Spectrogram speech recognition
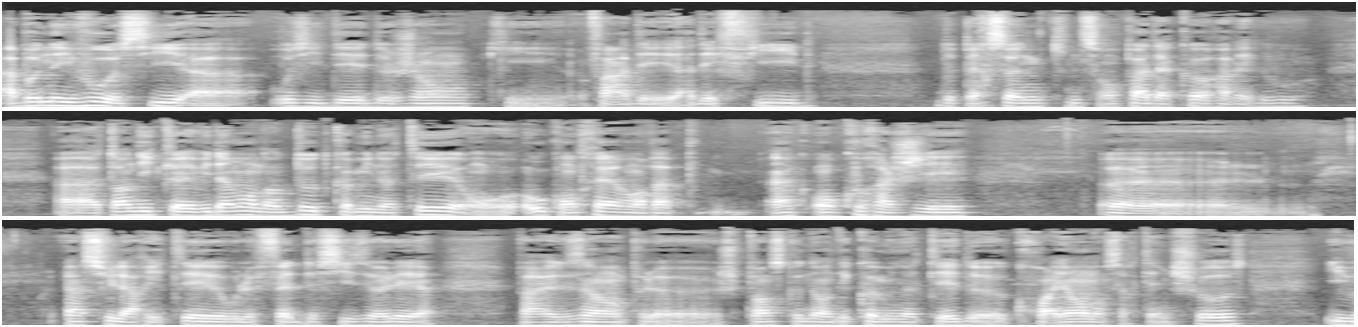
Abonnez-vous aussi aux idées de gens qui, enfin, à des, à des feeds de personnes qui ne sont pas d'accord avec vous. Euh, tandis qu'évidemment, dans d'autres communautés, au contraire, on va encourager euh, l'insularité ou le fait de s'isoler. Par exemple, euh, je pense que dans des communautés de croyants dans certaines choses, ils,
